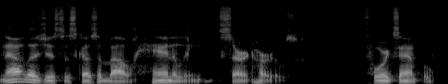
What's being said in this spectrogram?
now let's just discuss about handling certain hurdles. For example,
